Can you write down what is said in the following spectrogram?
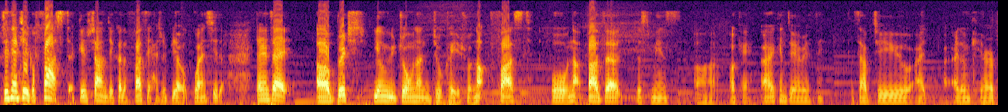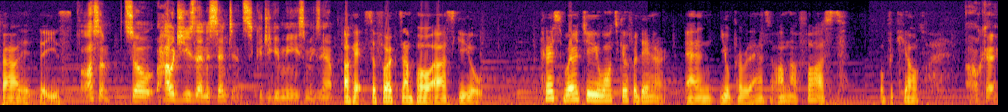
今天这个 fast 跟上节课的 fussy 还是比较有关系的。但是在呃 British 英语中呢，你就可以说 not fast or not bothered. This means 呃、OK, I can do everything. It's up to you. I I don't care about it. 的意思。 Awesome. So how would you use that in a sentence? Could you give me some example? Okay, so for example, I ask you, Chris, where do you want to go for dinner? And you probably answer, I'm not fast. 我不挑。 Okay.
